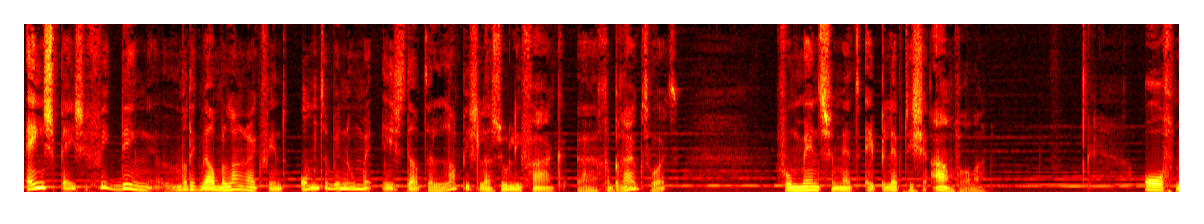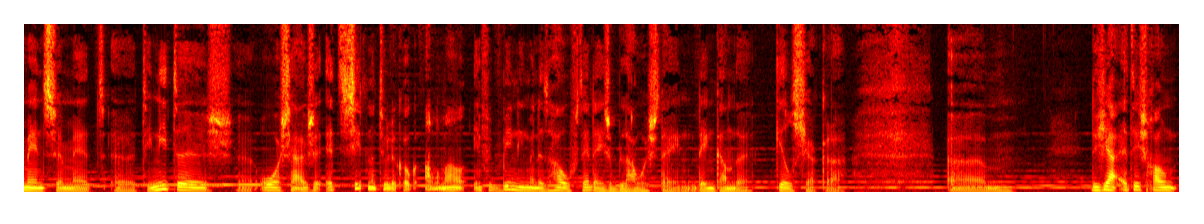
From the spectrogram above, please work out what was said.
Eén specifiek ding wat ik wel belangrijk vind om te benoemen is dat de lapis lazuli vaak uh, gebruikt wordt voor mensen met epileptische aanvallen. Of mensen met uh, tinnitus, uh, oorsuizen. Het zit natuurlijk ook allemaal in verbinding met het hoofd, hè, deze blauwe steen. Denk aan de keelchakra. Um, dus ja, het is gewoon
